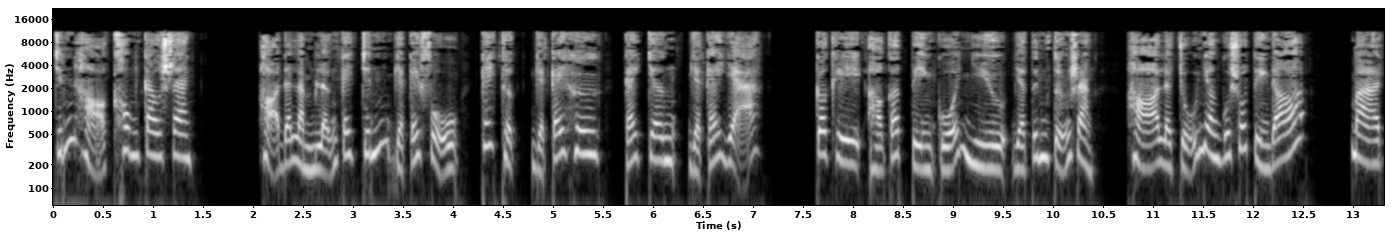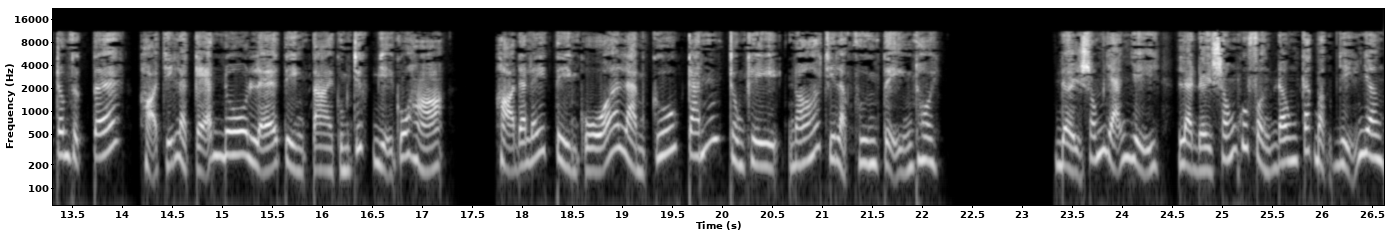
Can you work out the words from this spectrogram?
chính họ không cao sang. Họ đã lầm lẫn cái chính và cái phụ, cái thực và cái hư, cái chân và cái giả. Có khi họ có tiền của nhiều và tin tưởng rằng họ là chủ nhân của số tiền đó, mà trong thực tế họ chỉ là kẻ nô lệ tiền tài cùng chức vị của họ. Họ đã lấy tiền của làm cứu cánh trong khi nó chỉ là phương tiện thôi. Đời sống giản dị là đời sống của phần đông các bậc dĩ nhân.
